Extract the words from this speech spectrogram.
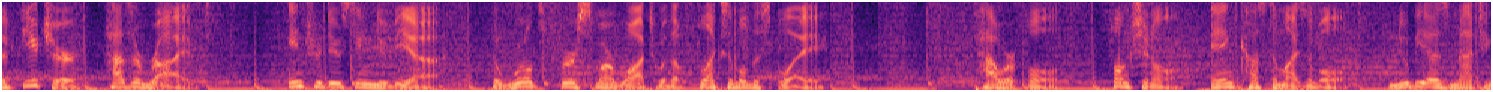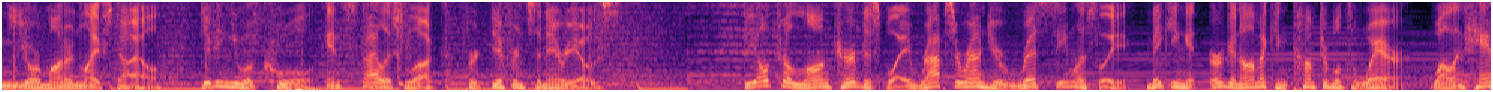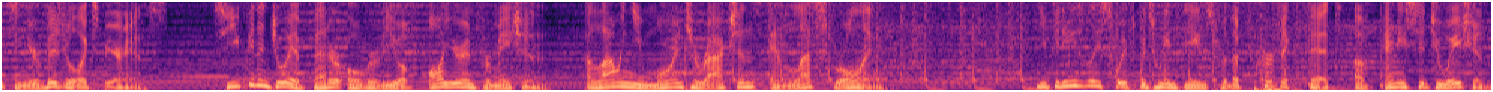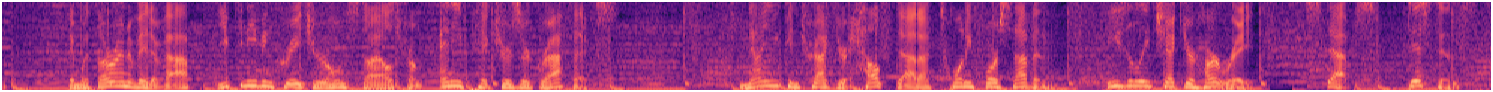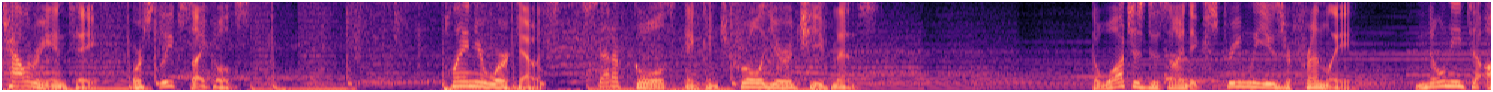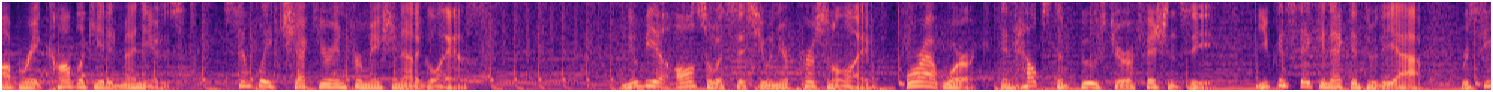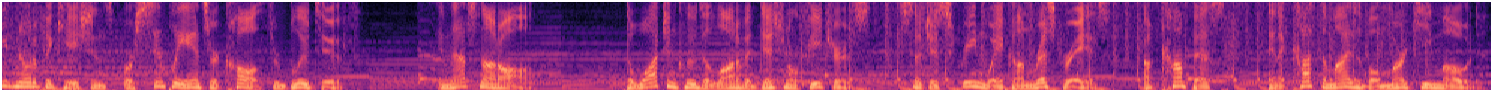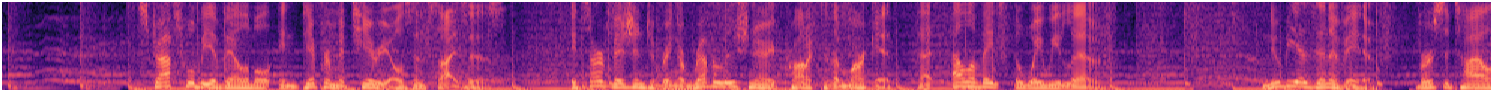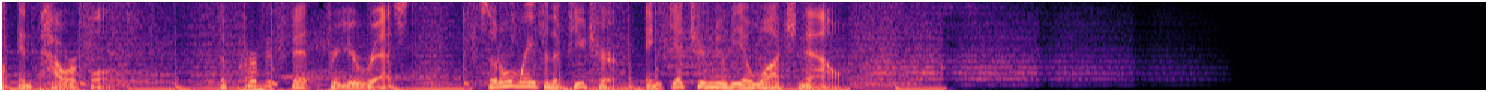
The future has arrived. Introducing Nubia, the world's first smartwatch with a flexible display. Powerful, functional, and customizable, Nubia is matching your modern lifestyle, giving you a cool and stylish look for different scenarios. The ultra-long curve display wraps around your wrist seamlessly, making it ergonomic and comfortable to wear, while enhancing your visual experience. So you can enjoy a better overview of all your information, allowing you more interactions and less scrolling. You can easily switch between themes for the perfect fit of any situation. And with our innovative app, you can even create your own styles from any pictures or graphics. Now you can track your health data 24-7, easily check your heart rate, steps, distance, calorie intake, or sleep cycles. Plan your workouts, set up goals, and control your achievements. The watch is designed extremely user-friendly. No need to operate complicated menus. Simply check your information at a glance. Nubia also assists you in your personal life or at work and helps to boost your efficiency. You can stay connected through the app, receive notifications, or simply answer calls through Bluetooth. And that's not all. The watch includes a lot of additional features, such as screen wake on wrist raise, a compass, and a customizable marquee mode. Straps will be available in different materials and sizes. It's our vision to bring a revolutionary product to the market that elevates the way we live. Nubia is innovative, versatile, and powerful. The perfect fit for your wrist. So don't wait for the future and get your Nubia watch now.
